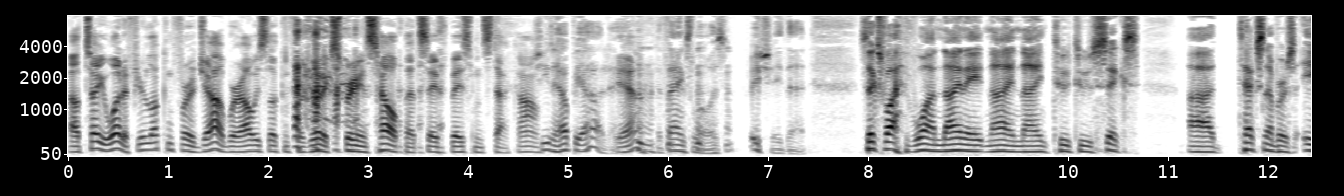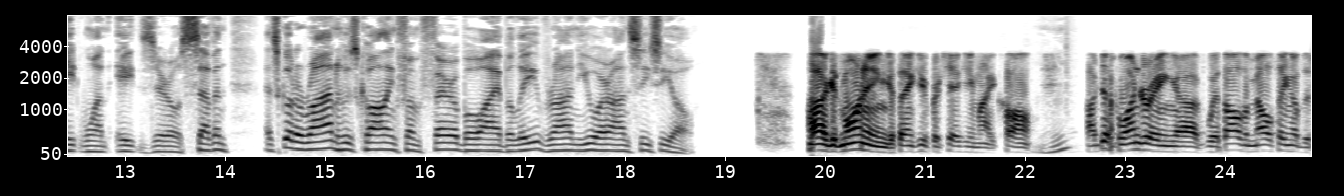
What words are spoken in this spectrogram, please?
I'll tell you what, if you're looking for a job, we're always looking for good, experienced help at safebasements.com. She'd help you out. Yeah. Thanks, Lois. Appreciate that. 651 989 9226. Uh, text number is 81807. Let's go to Ron, who's calling from Faribault, I believe. Ron, you are on CCO. Uh, good morning. Thank you for taking my call. Mm-hmm. I'm just wondering, uh, with all the melting of the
